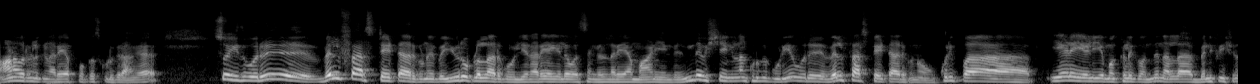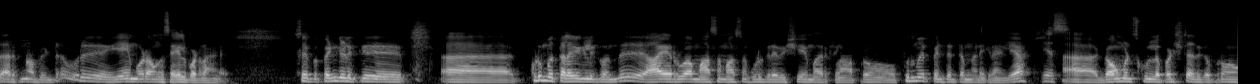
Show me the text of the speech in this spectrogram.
மாணவர்களுக்கு நிறையா ஃபோக்கஸ் கொடுக்குறாங்க. ஸோ இது ஒரு வெல்ஃபேர் ஸ்டேட்டாக இருக்கணும். இப்போ யூரோப்லலாம் இருக்கும் இல்லையா? நிறைய இலவசங்கள் நிறையா மானியங்கள். இந்த விஷயங்கள்லாம் கொடுக்கக்கூடிய ஒரு வெல்ஃபேர் ஸ்டேட்டாக இருக்கணும். குறிப்பாக ஏழை எளிய மக்களுக்கு வந்து நல்ல பெனிஃபிஷியலாக இருக்கணும் அப்படின்ற ஒரு ஏமோட அவங்க செயல்படுறாங்க. ஸோ இப்போ பெண்களுக்கு ஆஹ், குடும்பத் தலைவிகளுக்கு வந்து ஆயிரம் ரூபா மாதம் மாதம் கொடுக்குற விஷயமா இருக்கலாம். அப்புறம் புதுமை பெண் திட்டம்னு நினைக்கிறேன் இல்லையா? கவர்மெண்ட் ஸ்கூலில் படிச்சுட்டு அதுக்கப்புறம்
